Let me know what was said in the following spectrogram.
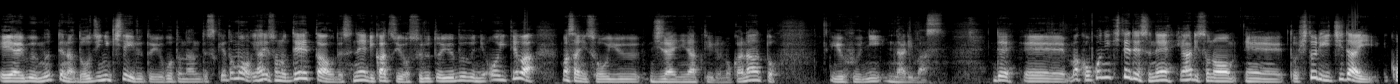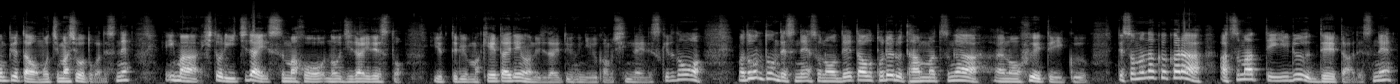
AI ブームっていうのは同時に来ているということなんですけども、やはりそのデータをですね、利活用するという部分においては、まさにそういう時代になっているのかなというふうになります。で、えー、まあ、ここに来てですね、やはりその、えっ、ー、と、一人一台コンピューターを持ちましょうとかですね、今、一人一台スマホの時代ですと言ってる、まあ、携帯電話の時代というふうに言うかもしれないですけれども、まあ、どんどんですね、そのデータを取れる端末が、あの、増えていく。で、その中から集まっているデータですね。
